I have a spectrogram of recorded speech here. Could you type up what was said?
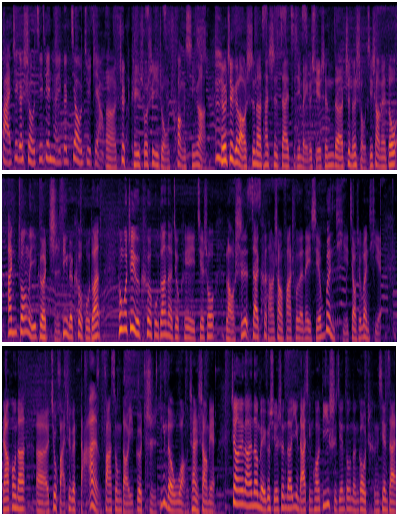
把这个手机变成一个教具这样。呃，这可以说是一种创新啊。嗯因为这个老师呢，他是在自己每个学生的智能手机上面都安装了一个指定的客户端，通过这个客户端呢，就可以接收老师在课堂上发出的那些问题、教学问题，然后呢，呃，就把这个答案发送到一个指定的网站上面。这样一来呢，每个学生的应答情况第一时间都能够呈现在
